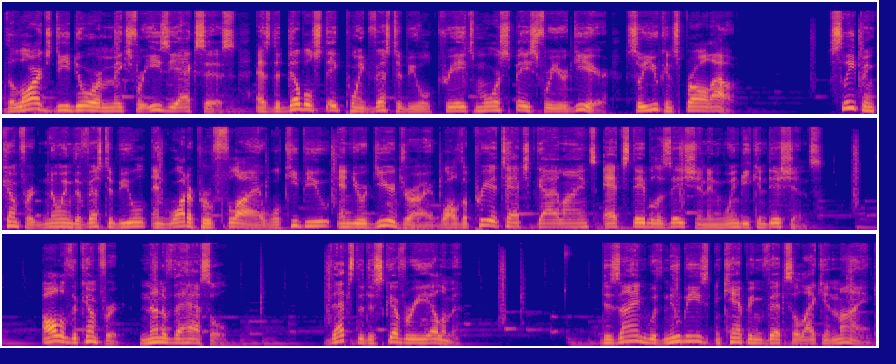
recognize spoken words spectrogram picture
The large D door makes for easy access, as the double stake point vestibule creates more space for your gear, so you can sprawl out. Sleep in comfort knowing the vestibule and waterproof fly will keep you and your gear dry while the pre-attached guy lines add stabilization in windy conditions. All of the comfort, none of the hassle. That's the discovery element. Designed with newbies and camping vets alike in mind,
